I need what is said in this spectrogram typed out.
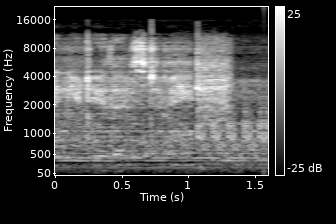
letting you do this to me.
